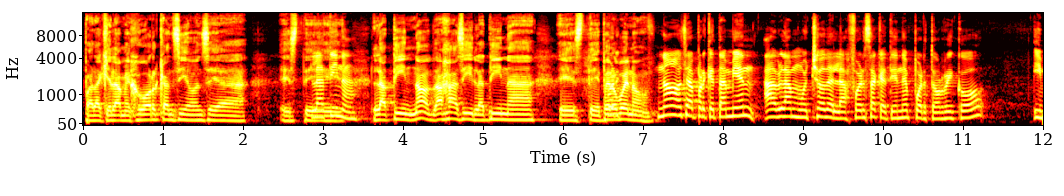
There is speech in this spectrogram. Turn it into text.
para que la mejor canción sea este Latina. Latin, no, ajá, sí, latina, este, pero Por- bueno, No, o sea, porque también habla mucho de la fuerza que tiene Puerto Rico, y,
